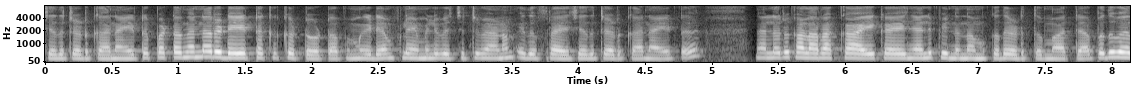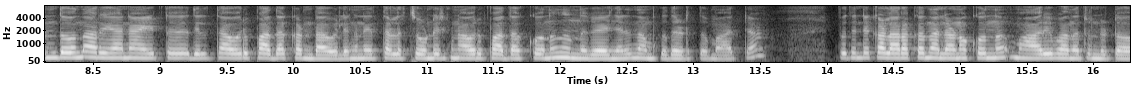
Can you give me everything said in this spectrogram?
ചെയ്തിട്ട് എടുക്കാനായിട്ട് പെട്ടെന്ന് തന്നെ റെഡി ആയിട്ടൊക്കെ കിട്ടും കേട്ടോ അപ്പോൾ മീഡിയം ഫ്ലെയിമിൽ വെച്ചിട്ട് വേണം ഇത് ഫ്രൈ ചെയ്തിട്ട് എടുക്കാനായിട്ട് നല്ലൊരു കളറൊക്കെ ആയി കഴിഞ്ഞാൽ പിന്നെ നമുക്കിത് എടുത്ത് മാറ്റാം. അപ്പോൾ ഇത് വെന്തോന്ന് അറിയാനായിട്ട് ഇതിലത്തെ ആ ഒരു പതൊക്കെ ഉണ്ടാവില്ല? ഇങ്ങനെ തിളച്ചുകൊണ്ടിരിക്കുന്ന ആ ഒരു പതൊക്കെ ഒന്ന് നിന്ന് കഴിഞ്ഞാൽ നമുക്കിത് എടുത്ത് മാറ്റാം. ഇപ്പോൾ ഇതിന്റെ കളറൊക്കെ നല്ലോണമൊക്കെ ഒന്ന് മാറി വന്നിട്ടുണ്ട് കേട്ടോ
